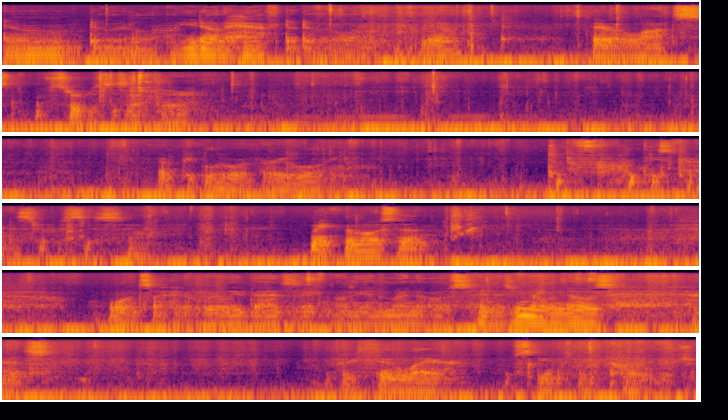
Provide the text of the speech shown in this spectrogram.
Don't do it alone. You don't have to do it alone. You know, there are lots of services out there. And people who are very willing to perform these kind of services. So make the most of them. Once I had a really bad zit on the end of my nose, and as you know, the nose has a very thin layer of skin has been cartilage.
